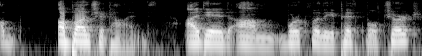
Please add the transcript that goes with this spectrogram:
a, a bunch of times. I did um, work for the Episcopal Church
